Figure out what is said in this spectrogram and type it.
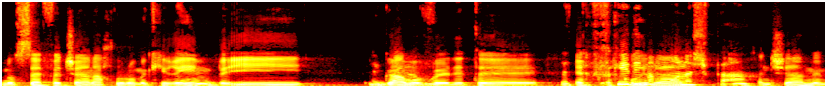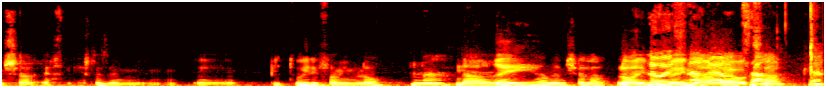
נוספת שאנחנו לא מכירים, והיא גם. עובדת, אה, זה איך- איך תפקיד עם קוראים לה? המון השפעה. אנשי הממשלה, איך, יש לזה ביטוי לפעמים, לא? מה? נערי הממשלה? לא, אני לא, מדבר עם נערי האוצר. כן.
